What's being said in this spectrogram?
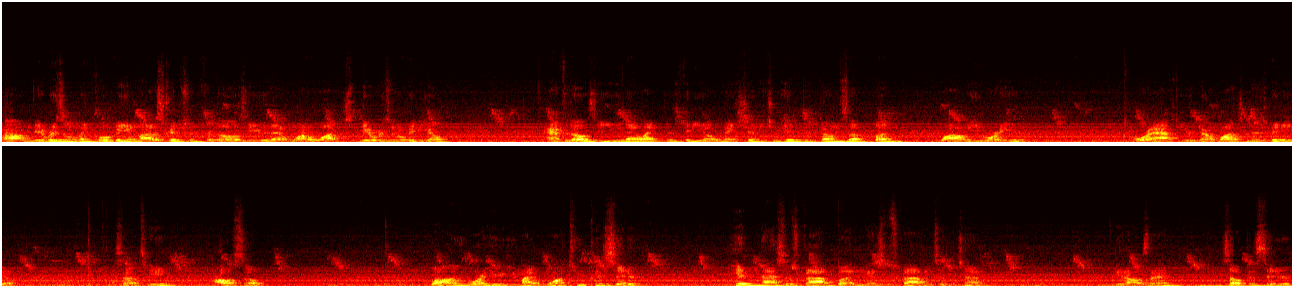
Um, the original link will be in my description for those of you that want to watch the original video. And for those of you that like this video, make sure that you hit the thumbs up button while you are here or after you're done watching this video. It's up to you. Also, while you are here, you might want to consider hitting that subscribe button and subscribing to the channel. You know what I'm saying? So consider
